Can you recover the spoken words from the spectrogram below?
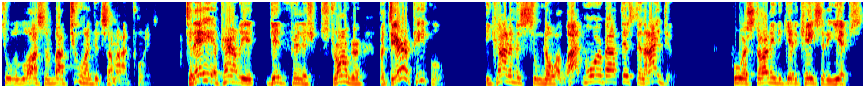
to a loss of about 200 some odd points. Today, apparently, it did finish stronger, but there are people, economists who know a lot more about this than I do, who are starting to get a case of the yips.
